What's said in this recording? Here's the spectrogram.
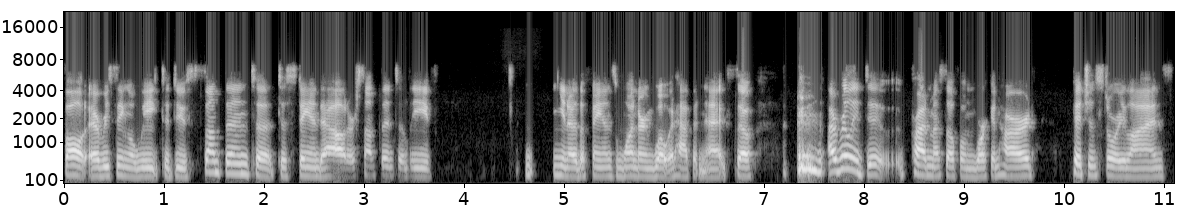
fought every single week to do something to to stand out or something to leave, you know, the fans wondering what would happen next. So I really do pride myself on working hard, pitching storylines.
